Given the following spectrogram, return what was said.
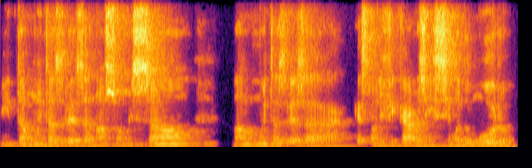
Então, muitas vezes a nossa omissão, muitas vezes a questão de ficarmos em cima do muro,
